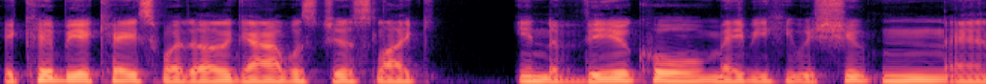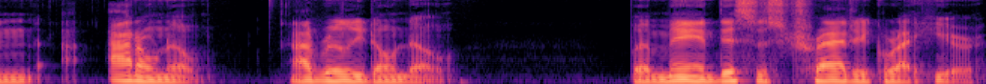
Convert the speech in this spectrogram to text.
It could be a case where the other guy was just like in the vehicle, maybe he was shooting and I don't know. I really don't know. But man, this is tragic right here.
